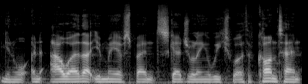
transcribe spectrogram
you know an hour that you may have spent scheduling a week's worth of content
